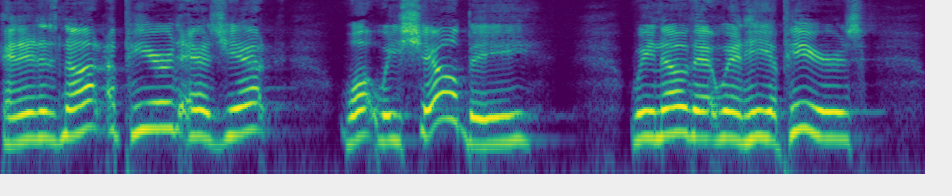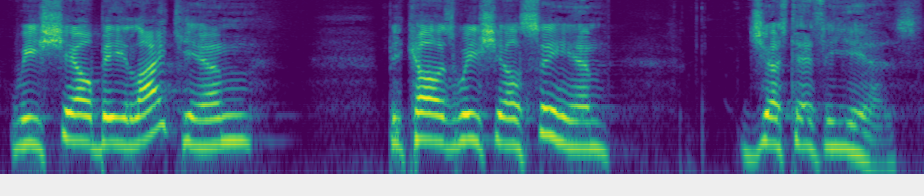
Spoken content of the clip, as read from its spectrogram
and it has not appeared as yet what we shall be, we know that when he appears, we shall be like him because we shall see him just as he is.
